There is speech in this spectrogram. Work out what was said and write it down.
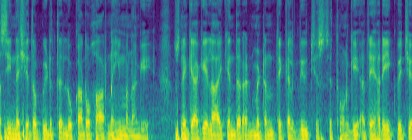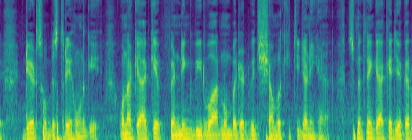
ਅਸੀਂ ਨਸ਼ੇ ਤੋਂ ਪੀੜਤ ਲੋਕਾਂ ਤੋਂ ਹਾਰ ਨਹੀਂ ਮੰਨਾਂਗੇ ਉਸਨੇ ਕਿਹਾ ਕਿ ਇਲਾਜ ਕੇਂਦਰ ਐਡਮਿੰਟਨ ਤੇ ਕਲਗਰੀ ਵਿੱਚ ਸਥਿਤ ਹੋਣਗੇ ਅਤੇ ਹਰੇਕ ਵਿੱਚ 150 ਬਿਸਤਰੇ ਹੋਣਗੇ। ਉਹਨਾਂ ਕਿਹਾ ਕਿ ਫੰਡਿੰਗ ਵੀਰਵਾਰ ਨੂੰ ਬਜਟ ਵਿੱਚ ਸ਼ਾਮਲ ਕੀਤੀ ਜਾਣੀ ਹੈ। ਸਮਿਥ ਨੇ ਕਿਹਾ ਕਿ ਜੇਕਰ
